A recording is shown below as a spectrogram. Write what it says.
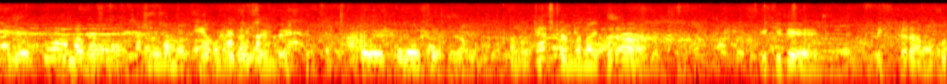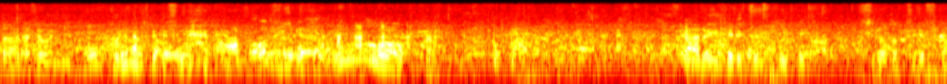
横浜から街道線で。こうこれを買ってあの土地勘がないから、駅で、駅からもう小田原城に来れなくてです。ね。あそうです。かもういや歩いてる人に聞いて「城どっちですか?」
